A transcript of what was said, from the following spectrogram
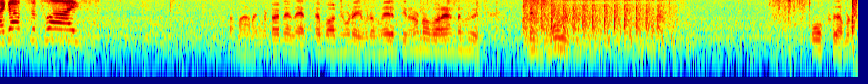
I got supplies. മണം കൊണ്ടന്നെ നേരത്തെ പറഞ്ഞൂടെ ഇവിടെ വരെ എത്തിനാണോ പറയേണ്ടത്. ഓഹ് നമ്മുടെ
